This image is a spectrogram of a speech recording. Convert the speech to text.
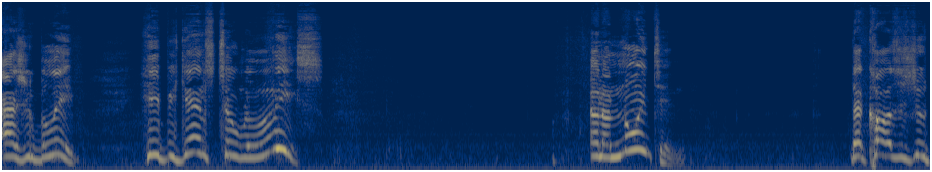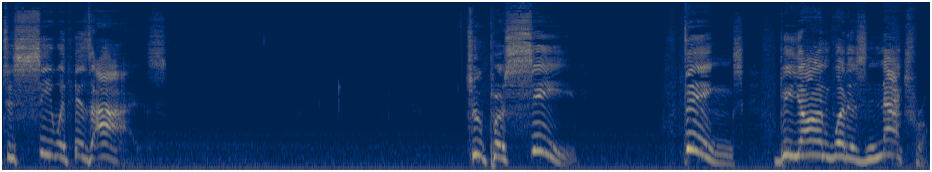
as you believe, he begins to release an anointing that causes you to see with his eyes, to perceive things beyond what is natural.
